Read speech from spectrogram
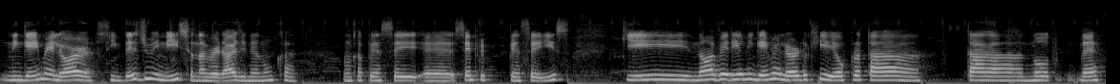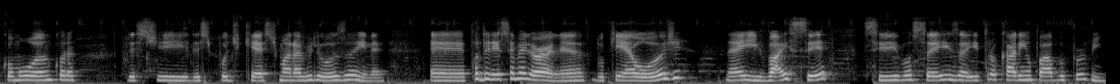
ninguém melhor, assim, desde o início, na verdade, né? Nunca, nunca pensei, é, sempre pensei isso, que não haveria ninguém melhor do que eu para estar tá, no, né, como âncora deste, deste podcast maravilhoso aí, né? É, poderia ser melhor, né, do que é hoje, né? E vai ser se vocês aí trocarem o Pablo por mim.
